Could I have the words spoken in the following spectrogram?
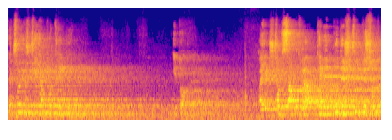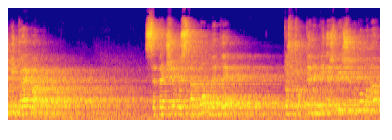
Я чую, що я потрібен. І добре. А якщо завтра ти не будеш чути, що тобі треба себе чимось наповнити, то що, ти не підеш більше допомагати?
